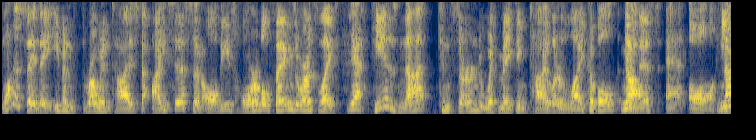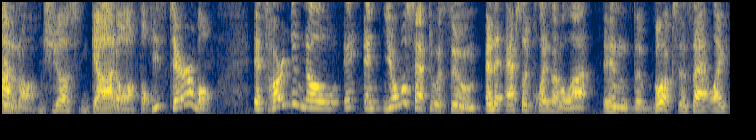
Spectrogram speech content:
want to say they even throw in ties to ISIS and all these horrible things where it's like Yeah. he is not concerned with making Tyler likable No. in this at all. He Not is at all. just god awful. He's terrible. It's hard to know, it, and you almost have to assume, and it actually plays out a lot in the books, is that like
